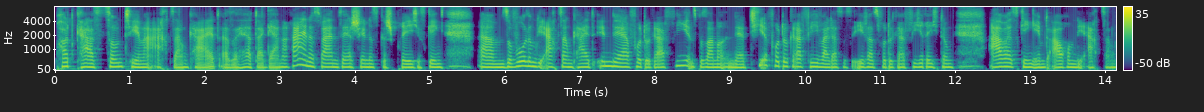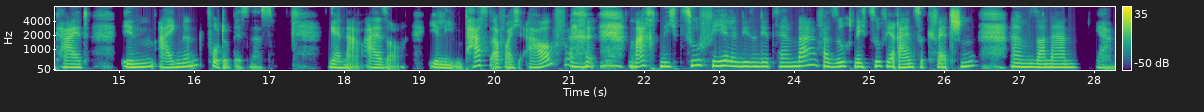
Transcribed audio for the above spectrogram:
Podcast zum Thema Achtsamkeit. Also hört da gerne rein. Es war ein sehr schönes Gespräch. Es ging ähm, sowohl um die Achtsamkeit in der Fotografie, insbesondere in der Tierfotografie, weil das ist Evas Fotografierichtung, aber es ging eben auch um die Achtsamkeit im eigenen Fotobusiness. Genau, also ihr Lieben, passt auf euch auf, macht nicht zu viel in diesem Dezember, versucht nicht zu viel reinzuquetschen, ähm, sondern ja,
